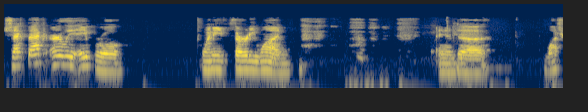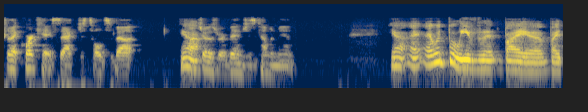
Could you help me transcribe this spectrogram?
Check back early April 2031. and uh, watch for that court case Zach just told us about. Yeah, Macho's revenge is coming, man. Yeah. I, I would believe that by uh, by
